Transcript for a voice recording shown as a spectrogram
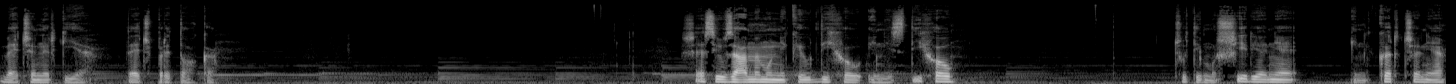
več energije, več pretoka. Še si vzamemo nekaj vdihov in izdihov, čutimo širjenje in krčenje.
